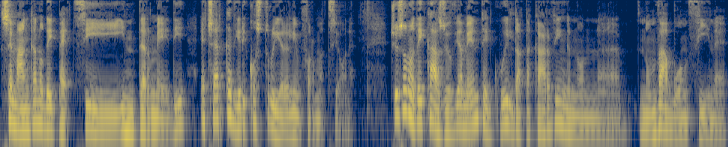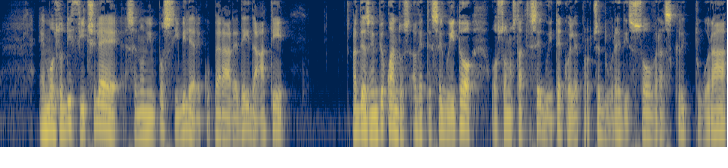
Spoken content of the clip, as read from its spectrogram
se mancano dei pezzi intermedi e cerca di ricostruire l'informazione. Ci sono dei casi ovviamente in cui il data carving non, non va a buon fine, è molto difficile, se non impossibile, recuperare dei dati ad esempio quando avete seguito o sono state seguite quelle procedure di sovrascrittura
